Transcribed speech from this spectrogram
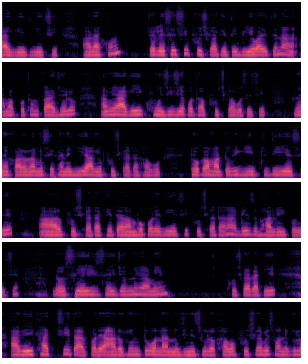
লাগিয়ে দিয়েছি। আর এখন চলে এসেছি ফুচকা খেতে। বিয়েবাড়িতে না আমার প্রথম কাজ হলো আমি আগেই খুঁজি যে কোথাও ফুচকা বসেছে। কারণ আমি সেখানে গিয়ে আগে ফুচকাটা খাব। ঢোকা মাতরি গিফট দিয়ে এসে আর ফুচকাটা খেতে আরম্ভ করে দিয়েছি। ফুচকাটা না বেশ ভালোই করেছে। তো সেই সেই জন্যই আমি ফুচকাটাকে আগেই খাচ্ছি, তারপরে আরও কিন্তু অন্যান্য জিনিসগুলো খাব। ফুচকা বেশ অনেকগুলো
